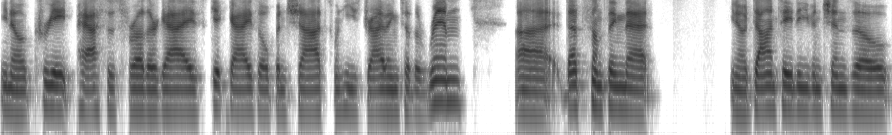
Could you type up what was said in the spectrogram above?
you know, create passes for other guys, get guys open shots when he's driving to the rim. Uh, that's something that, you know, Donte DiVincenzo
